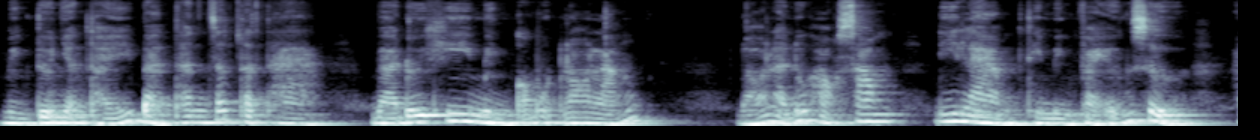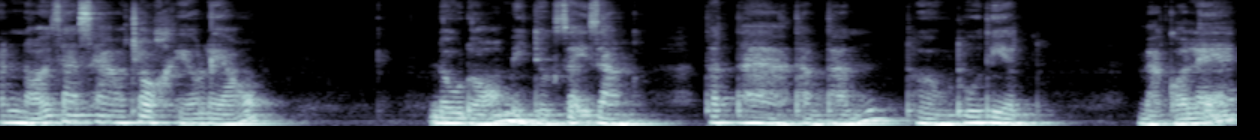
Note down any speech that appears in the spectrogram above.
Mình tự nhận thấy bản thân rất thật thà và đôi khi mình có một lo lắng đó là lúc học xong, đi làm thì mình phải ứng xử, ăn nói ra sao cho khéo léo. Đâu đó mình được dạy rằng, thật thà, thẳng thắn, thường thua thiệt. Mà có lẽ,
